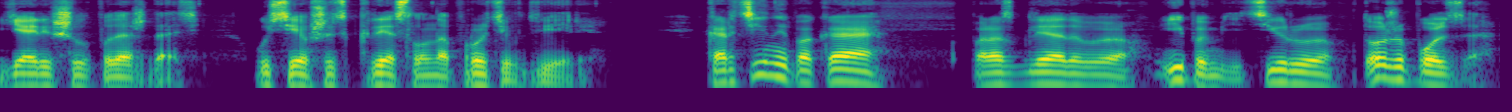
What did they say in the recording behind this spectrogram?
Я решил подождать, усевшись в кресло напротив двери. Картины пока поразглядываю и помедитирую, тоже польза.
